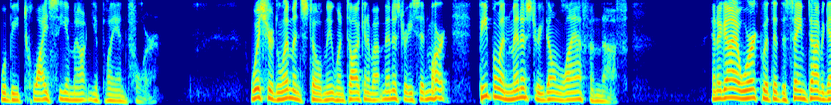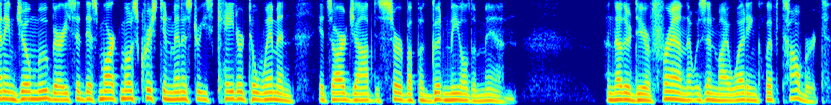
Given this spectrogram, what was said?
will be twice the amount you plan for. Wishard Lemons told me when talking about ministry, he said, Mark, people in ministry don't laugh enough. And a guy I worked with at the same time, a guy named Joe Muberry, said this Mark, most Christian ministries cater to women. It's our job to serve up a good meal to men. Another dear friend that was in my wedding, Cliff Talbert,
